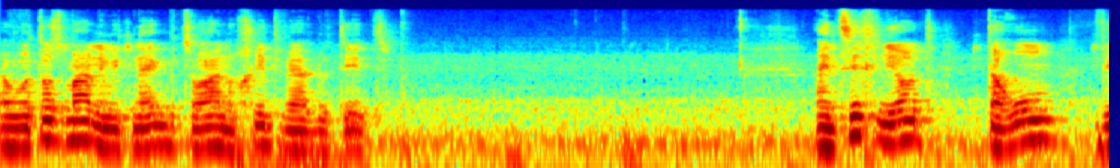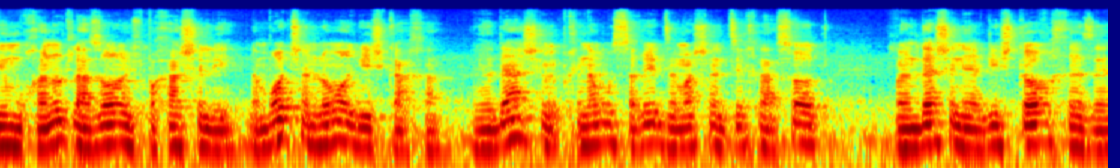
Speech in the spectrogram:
אבל באותו זמן אני מתנהג בצורה אנוכית וילדותית. אני צריך להיות תרום ועם מוכנות לעזור למשפחה שלי, למרות שאני לא מרגיש ככה. אני יודע שמבחינה מוסרית זה מה שאני צריך לעשות, ואני יודע שאני ארגיש טוב אחרי זה.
